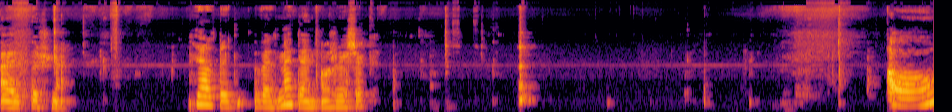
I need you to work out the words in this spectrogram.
ale pyszne. Teraz we- wezmę ten orzeszek O.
